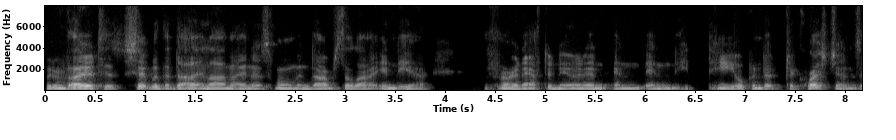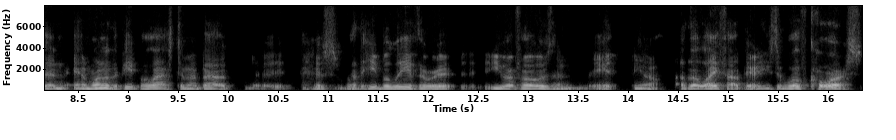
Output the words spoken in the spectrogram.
we were invited to sit with the Dalai Lama in his home in Dharamsala, India, for an afternoon, and and and he, he opened up to questions, and and one of the people asked him about uh, his whether he believed there were UFOs and you know other life out there. And he said, "Well, of course."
